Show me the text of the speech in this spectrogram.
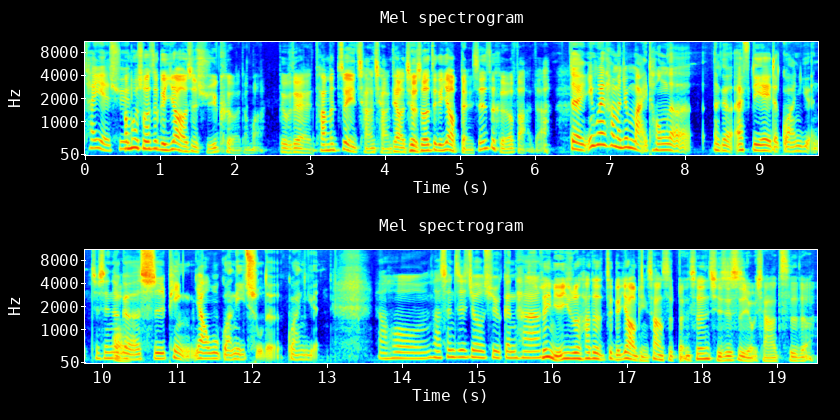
他也去，他们会说这个药是许可的嘛？对不对？他们最常强调就是说，这个药本身是合法的。对，因为他们就买通了那个 FDA 的官员，就是那个食品药物管理署的官员。哦、然后他甚至就去跟他，所以你的意思说，他的这个药品上市本身其实是有瑕疵的。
